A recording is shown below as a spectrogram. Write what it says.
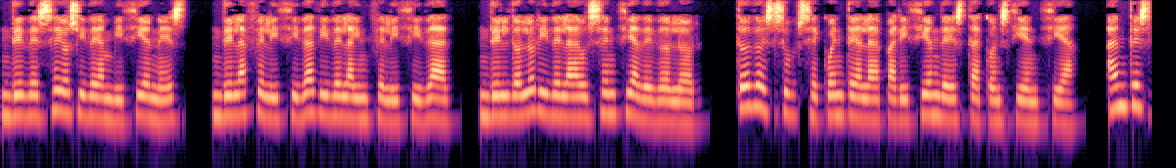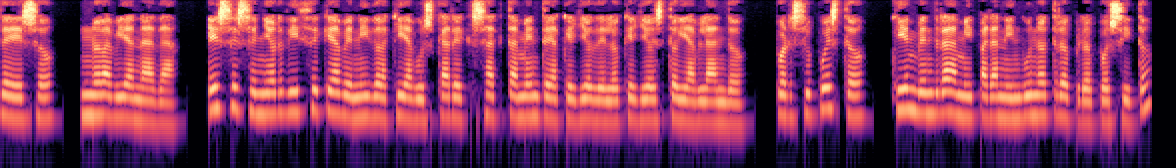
de deseos y de ambiciones, de la felicidad y de la infelicidad, del dolor y de la ausencia de dolor. Todo es subsecuente a la aparición de esta conciencia. Antes de eso, no había nada. Ese señor dice que ha venido aquí a buscar exactamente aquello de lo que yo estoy hablando. Por supuesto, ¿quién vendrá a mí para ningún otro propósito?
